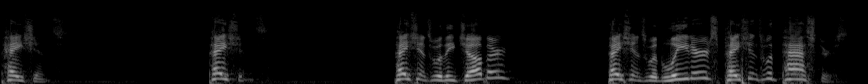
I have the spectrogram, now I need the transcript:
Patience. Patience. Patience with each other, patience with leaders, patience with pastors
